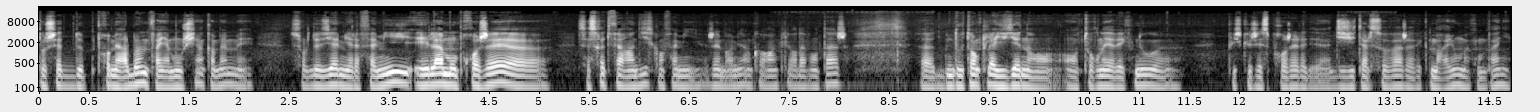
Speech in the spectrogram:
pochette de premier album, enfin il y a mon chien quand même, mais sur le deuxième, il y a la famille. Et là, mon projet, euh, ça serait de faire un disque en famille. J'aimerais bien encore inclure davantage. Euh, D'autant que là, ils viennent en, tournée avec nous, euh, puisque j'ai ce projet, la Digital Sauvage, avec Marion, ma compagne.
